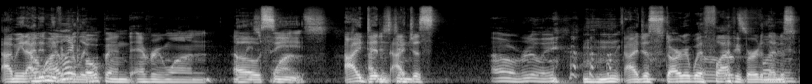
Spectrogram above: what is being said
I mean, I Oh, didn't I even like really. opened everyone. Oh, see, once. I didn't. I didn't- just, Oh, really? mhm, I just started with Oh, Flappy Bird, and then just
